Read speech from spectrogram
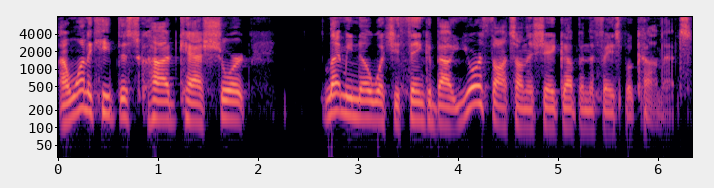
I want to keep this podcast short. Let me know what you think about your thoughts on the shakeup in the Facebook comments.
